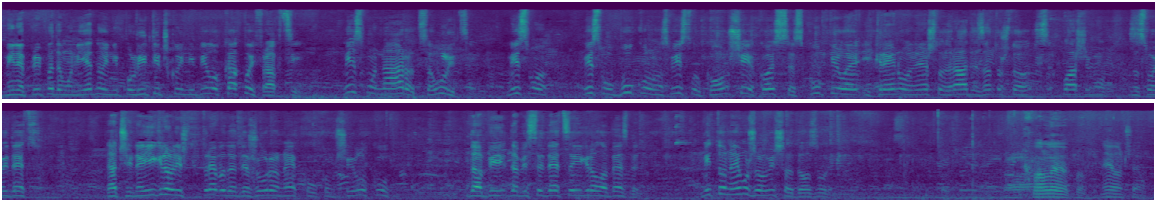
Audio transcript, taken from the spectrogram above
Mi ne pripadamo ni jednoj ni političkoj ni bilo kakvoj frakciji. Mi smo narod sa ulice. Mi smo Mi smo u bukvalnom smislu komšije koje su se skupile i krenule nešto da rade zato što se plašimo za svoju decu. Znači, na igralištu treba da dežura neko u komšiluku da bi, da bi se deca igrala bezbedno. Mi to ne možemo više da dozvolimo. Hvala lepo. Nema čemu.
